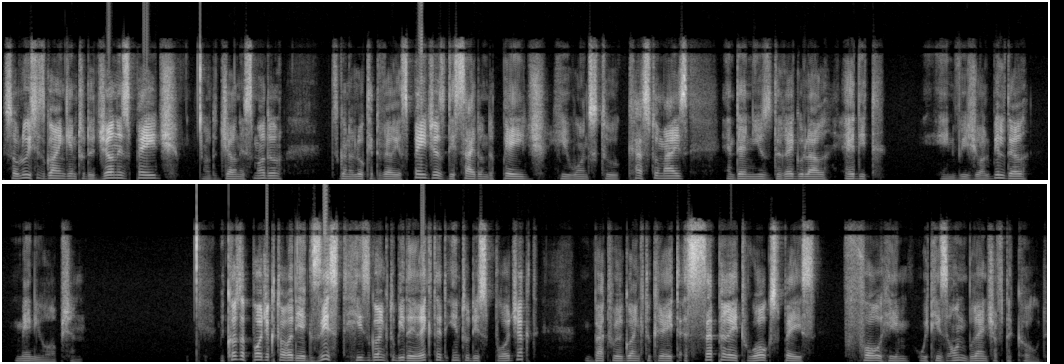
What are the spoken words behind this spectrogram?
So Luis is going into the journeys page or the journeys model. It's going to look at various pages, decide on the page he wants to customize, and then use the regular edit in Visual Builder menu option. Because the project already exists, he's going to be directed into this project, but we're going to create a separate workspace for him with his own branch of the code.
